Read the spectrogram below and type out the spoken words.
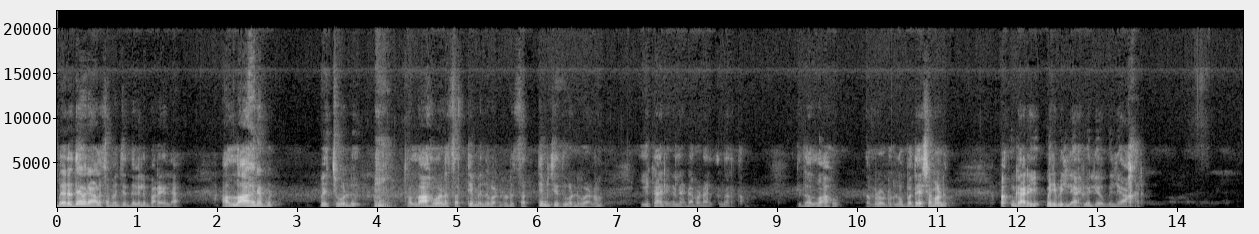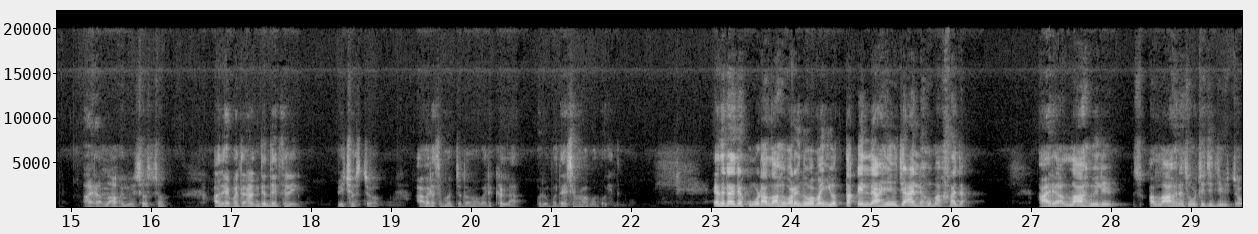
വെറുതെ ഒരാളെ സംബന്ധിച്ച് എന്തെങ്കിലും പറയില്ല. അള്ളാഹുവിനെ വെച്ചുകൊണ്ട് അള്ളാഹുവാണ് സത്യം എന്ന് പറഞ്ഞുകൊണ്ട് സത്യം ചെയ്തുകൊണ്ട് വേണം ഈ കാര്യങ്ങളിൽ ഇടപെടാൻ എന്നർത്ഥം. ഇത് അള്ളാഹു നമ്മളോടുള്ള ഉപദേശമാണ്. ഗാനയുമിരിബില്ലാഹു ബില്ലാഹർ ആഹർ ആരല്ലാഹുൽ വിശ്വസിച്ചോ അതേപോലെ തന്നെ അന്ത്യത്തിൽ വിശ്വസിച്ചോ അവരെ സംബന്ധിച്ചിടത്തോളം അവർക്കുള്ള ഒരു ഉപദേശമാകുന്നു ഇത്. എന്നിട്ട് അതിന്റെ കൂടെ അള്ളാഹു പറയുന്നു ഒമൻ ജാ അല്ലഹു മഹ്റജ ആര് അള്ളാഹുവിൽ അള്ളാഹുവിനെ സൂക്ഷിച്ച് ജീവിച്ചോ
